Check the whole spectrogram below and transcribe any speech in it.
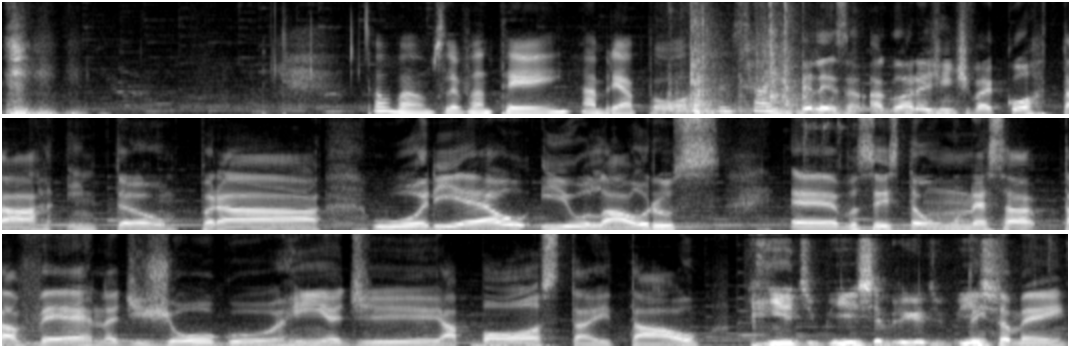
Então vamos, levantei, abri a porta e saí. Beleza, agora a gente vai cortar então pra o Oriel e o Laurus. É, vocês estão nessa taverna de jogo, rinha de aposta e tal. Rinha de bicho, é briga de Tem bicho. também.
